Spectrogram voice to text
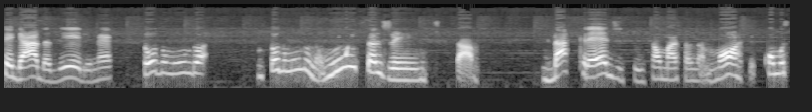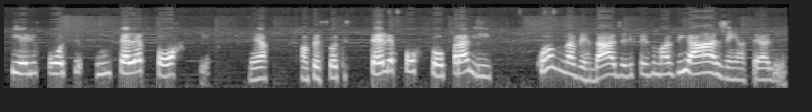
chegada dele, né? Todo mundo, todo mundo não, muita gente, tá? Dá créditos ao Máscara da Morte como se ele fosse um teleporte, né? Uma pessoa que se teleportou para ali. Quando, na verdade, ele fez uma viagem até ali.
